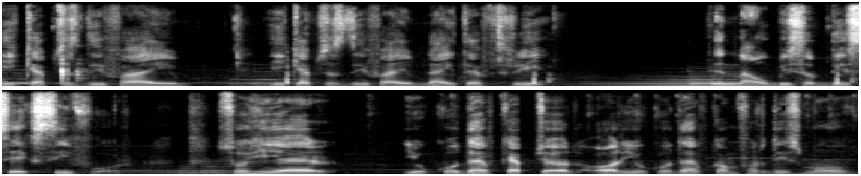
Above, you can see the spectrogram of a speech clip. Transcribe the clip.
E captures D5, E captures D5, Knight F3, and now Bishop D6, C4. So here you could have captured or you could have come for this move.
